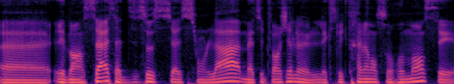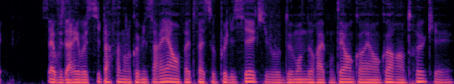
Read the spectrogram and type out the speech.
Euh, et ben ça, cette dissociation-là, Mathilde Forget le- l'explique très bien dans son roman, c'est ça vous arrive aussi parfois dans le commissariat en fait face aux policiers qui vous demandent de raconter encore et encore un truc et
